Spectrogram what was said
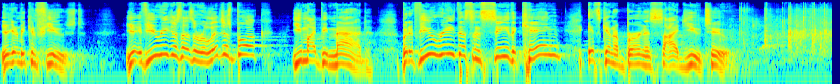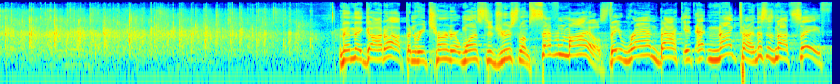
You're gonna be confused. If you read this as a religious book, you might be mad. But if you read this and see the king, it's gonna burn inside you too. And then they got up and returned at once to Jerusalem. Seven miles. They ran back at nighttime. This is not safe.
